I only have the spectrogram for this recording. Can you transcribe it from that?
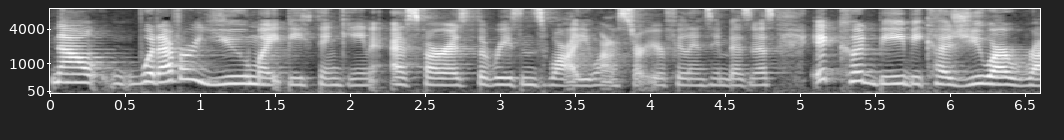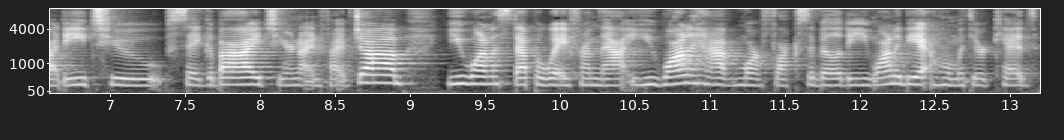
Now, whatever you might be thinking as far as the reasons why you want to start your freelancing business, it could be because you are ready to say goodbye to your nine to five job. You want to step away from that. You want to have more flexibility. You want to be at home with your kids,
